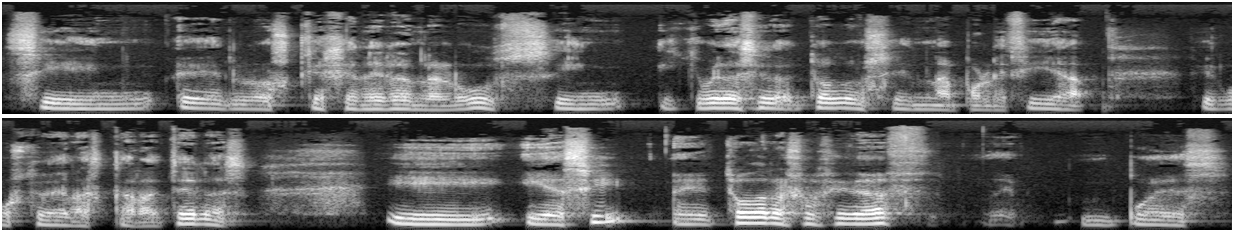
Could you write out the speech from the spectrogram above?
sin los que generan la luz? Sin, ¿Y qué hubiera sido todo sin la policía que guste de las carreteras? Y, así toda la sociedad pues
